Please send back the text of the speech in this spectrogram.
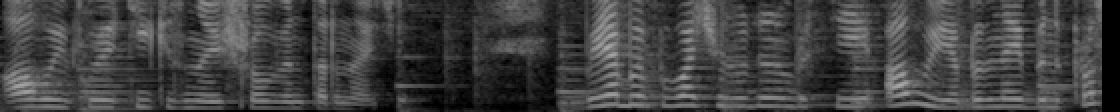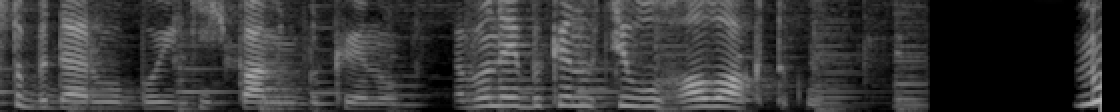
ава, яку я тільки знайшов в інтернеті. Бо я би побачив людину без цієї ави, я би в неї би не просто би дерево, бо якийсь камінь би кинув, я б в неї би кинув цілу галактику. Ну,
